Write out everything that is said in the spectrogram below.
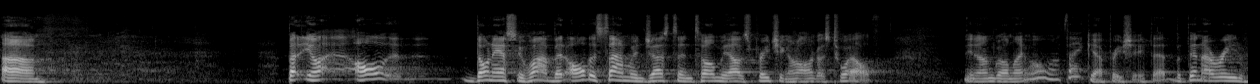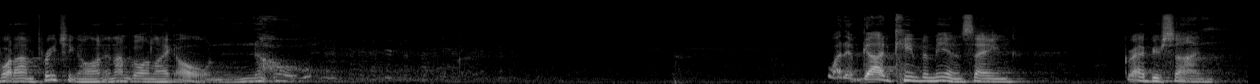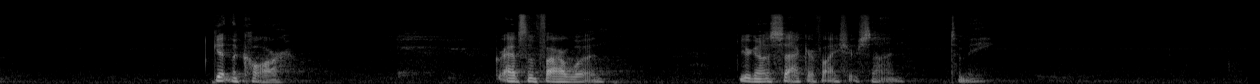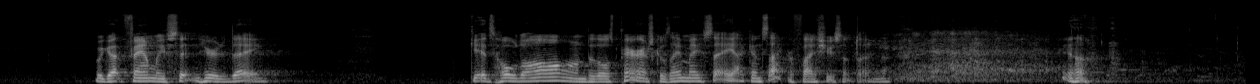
Um, but, you know, all, don't ask me why, but all this time when Justin told me I was preaching on August 12th, you know, I'm going like, oh, well, thank you, I appreciate that. But then I read what I'm preaching on, and I'm going like, oh, no. What if God came to me and saying, grab your son, get in the car, grab some firewood. You're going to sacrifice your son to me. We got families sitting here today. Kids, hold on to those parents because they may say, I can sacrifice you sometime. you know,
